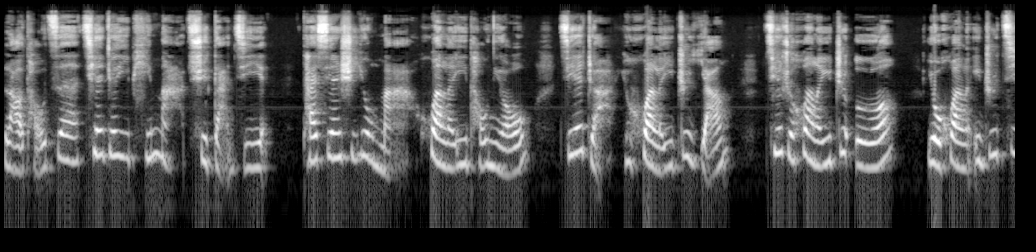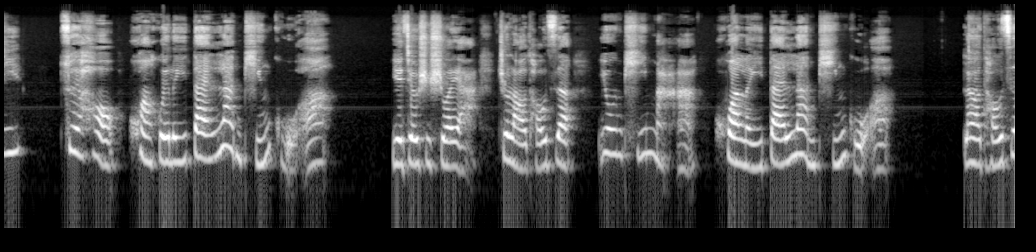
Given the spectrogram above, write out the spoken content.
老头子牵着一匹马去赶集，他先是用马换了一头牛，接着又换了一只羊，接着换了一只鹅。又换了一只鸡，最后换回了一袋烂苹果。也就是说呀，这老头子用一匹马换了一袋烂苹果。老头子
